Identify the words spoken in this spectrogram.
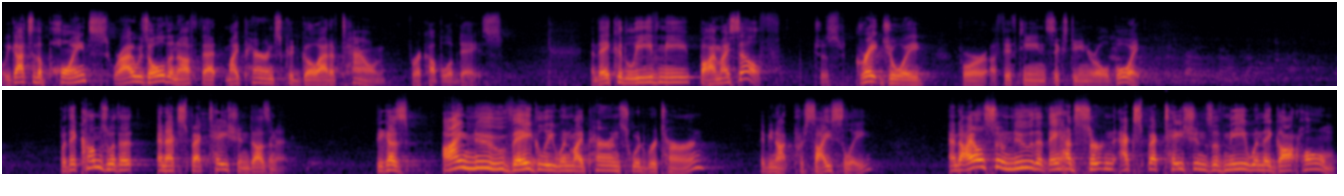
we got to the point where I was old enough that my parents could go out of town for a couple of days. And they could leave me by myself, which is great joy for a 15, 16 year old boy. But it comes with a, an expectation, doesn't it? Because I knew vaguely when my parents would return, maybe not precisely. And I also knew that they had certain expectations of me when they got home.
